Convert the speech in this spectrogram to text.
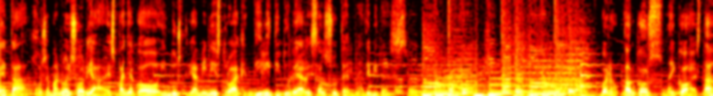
eta Jose Manuel Soria Espainiako industria ministroak dimititu behar izan zuten adibidez. Bueno, gaurkoz nahikoa, ezta?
